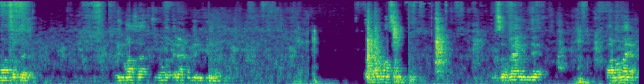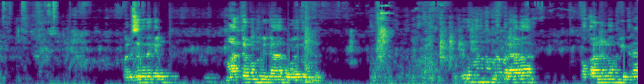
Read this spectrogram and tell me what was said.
മാസത്തെ ഒരു മാസ യോഗത്തിലാണ് ഒക്ടോബർ മാസം റിസർവ് ബാങ്കിന്റെ പണനയം പലിശ നിരക്കിൽ മാറ്റമൊന്നുമില്ലാതെ പോയതുകൊണ്ട് ഇതൊന്നും നമ്മുടെ മലയാള പത്രങ്ങളിലൊന്നും ഇങ്ങനെ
